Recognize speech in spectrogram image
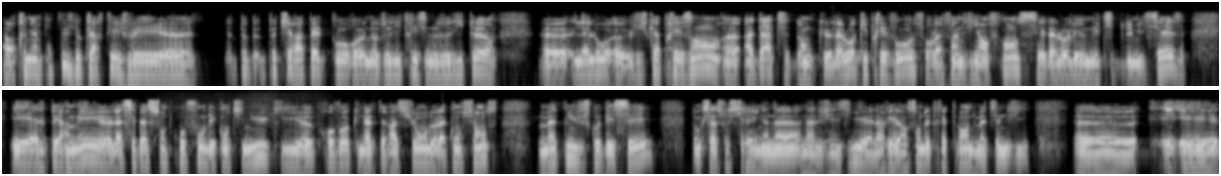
Alors très bien, pour plus de clarté, je vais Petit rappel pour nos auditrices et nos auditeurs, euh, la loi euh, jusqu'à présent, euh, à date, donc la loi qui prévaut sur la fin de vie en France, c'est la loi Leonetti de 2016, et elle permet la sédation profonde et continue qui provoque une altération de la conscience maintenue jusqu'au décès. Donc c'est associé à une analgésie et à l'arrêt d'ensemble des traitements de maintien de vie. et, et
